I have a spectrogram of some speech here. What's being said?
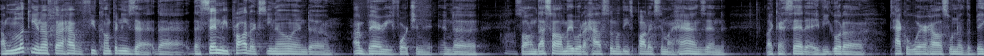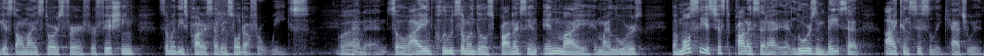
I'm lucky enough that I have a few companies that that that send me products, you know, and uh, I'm very fortunate, and uh, so I'm, that's how I'm able to have some of these products in my hands. And like I said, if you go to Tackle Warehouse, one of the biggest online stores for for fishing, some of these products have been sold out for weeks. Wow. And and so I include some of those products in in my in my lures, but mostly it's just the products that I lures and baits that I consistently catch with.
